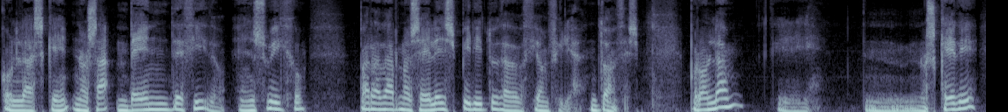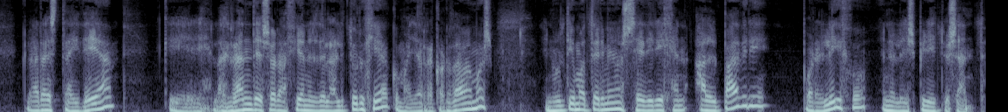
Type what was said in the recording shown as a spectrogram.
con las que nos ha bendecido en su Hijo, para darnos el espíritu de adopción filial. Entonces, por un lado, que nos quede clara esta idea, que las grandes oraciones de la liturgia, como ya recordábamos, en último término se dirigen al Padre por el Hijo en el Espíritu Santo.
